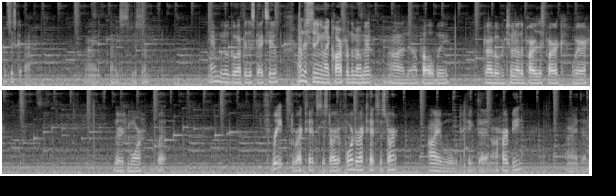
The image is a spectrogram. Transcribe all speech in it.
What's this guy? Alright, that's just a. And we'll go after this guy too. I'm just sitting in my car for the moment. Uh, then I'll probably drive over to another part of this park where there's more. But three direct hits to start. Four direct hits to start. I will take that in a heartbeat. Alright then.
